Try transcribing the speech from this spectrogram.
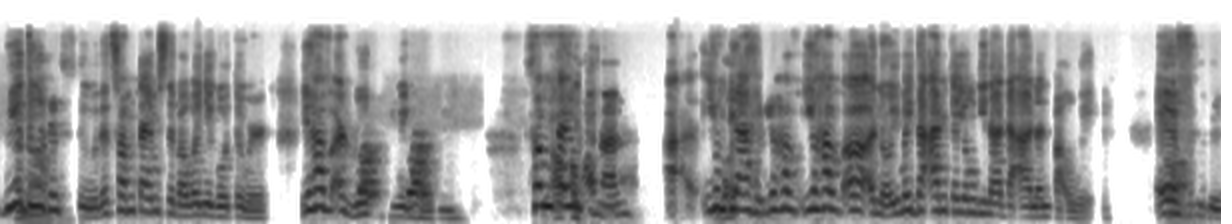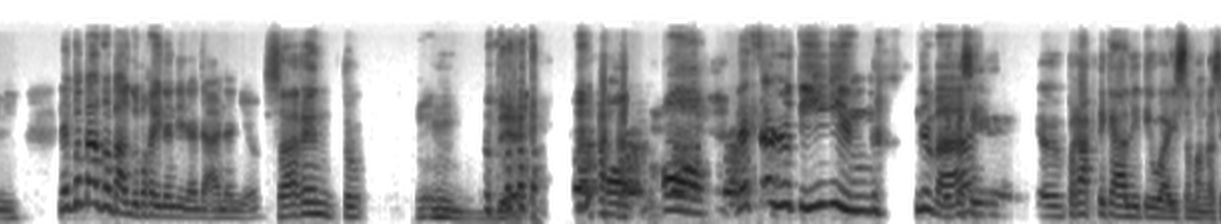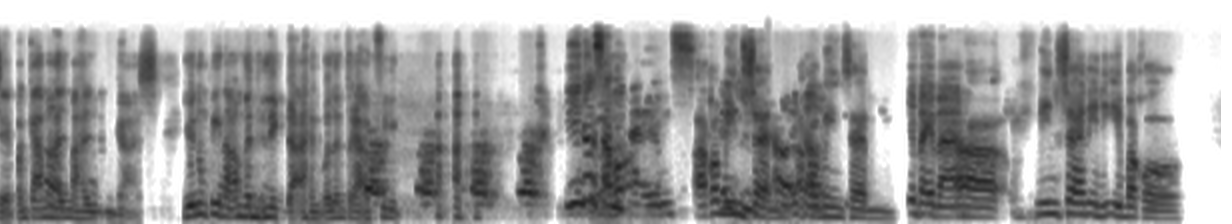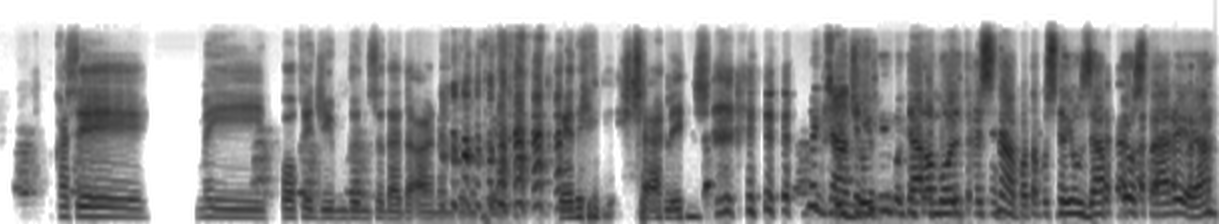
Do you do Ano? this too? That sometimes, di ba, when you go to work, you have a route going home. Sometimes, Ah, what? di ba, ah, yung What? biyahe, you have, you have, uh, ano, may daan kayong dinadaanan pa uwi. Every day. Nagbabago-bago ba kayo ng dinadaanan niyo? sa akin, to, hindi. oh, oh, that's a routine. Di Eh, ba? kasi uh, practicality wise naman kasi pagka mahal-mahal ng gas, yun ang pinakamadaling daan, walang traffic. you know, sometimes, Ako minsan, Oh, ikaw. ako minsan, iba-iba. ah, minsan iniiba ko kasi may poke gym dun sa dadaanan ko na pwede, pwede challenge. Good Hey, job. JP, magkaka-moltres na. Patapos na yung Zapdos, pare. Ha?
